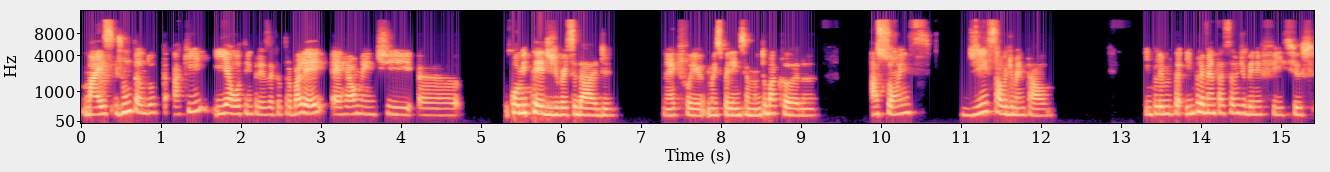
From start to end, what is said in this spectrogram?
Mas juntando aqui e a outra empresa que eu trabalhei, é realmente uh, o comitê de diversidade, né, que foi uma experiência muito bacana, ações de saúde mental, implementa, implementação de benefícios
